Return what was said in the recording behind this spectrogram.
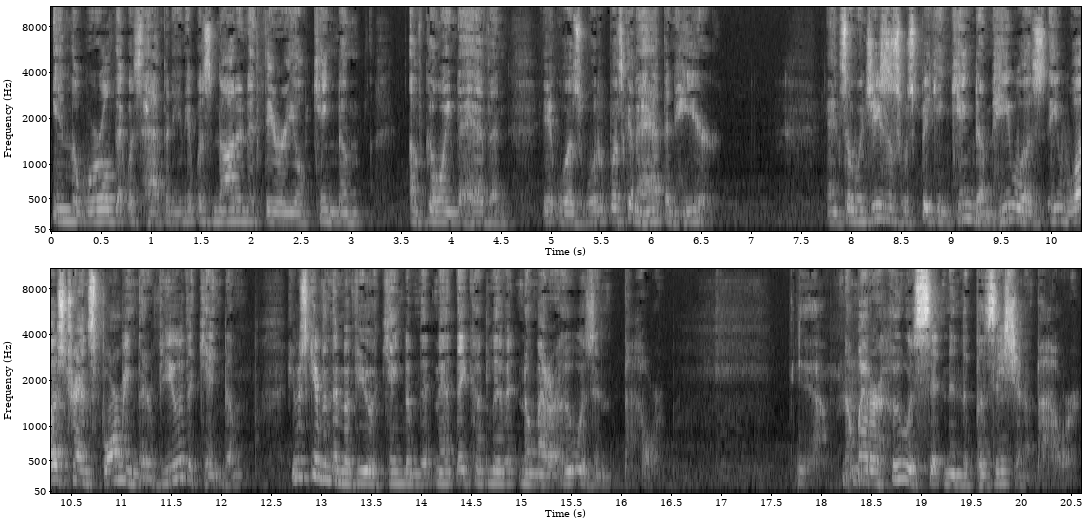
in the world that was happening. It was not an ethereal kingdom of going to heaven. It was what was going to happen here. And so when Jesus was speaking kingdom, he was he was transforming their view of the kingdom. He was giving them a view of kingdom that meant they could live it no matter who was in power, Yeah, no matter who was sitting in the position of power.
